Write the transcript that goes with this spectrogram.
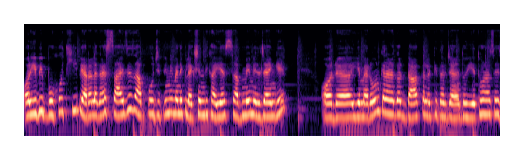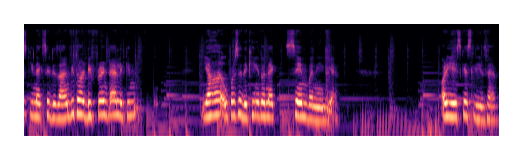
और ये भी बहुत ही प्यारा लग रहा है। साइजेस आपको जितनी भी मैंने कलेक्शन दिखाई है, सब में मिल जाएँगे। और ये मैरून कलर अगर डार्क कलर की तरफ़ जाएँ तो ये थोड़ा सा इसकी नेक से डिज़ाइन भी थोड़ा डिफरेंट है, लेकिन यहाँ ऊपर से देखेंगे तो नेक सेम बनी हुई है। और ये इसके स्लीव्स हैं।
